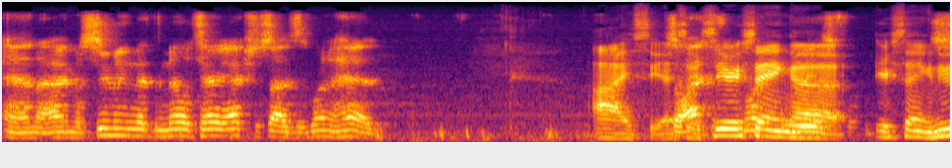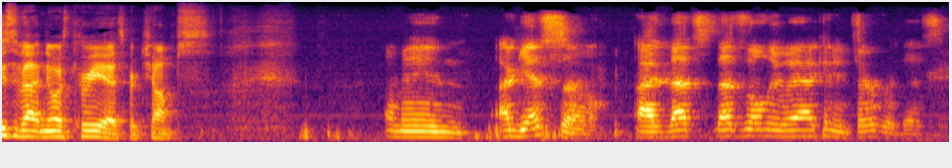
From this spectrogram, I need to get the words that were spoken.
And I'm assuming that the military exercises went ahead. I see. I So see. I So, you're North saying uh, you're saying news about North Korea is for chumps. I mean, I guess so. I, that's that's the only way I can interpret this.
